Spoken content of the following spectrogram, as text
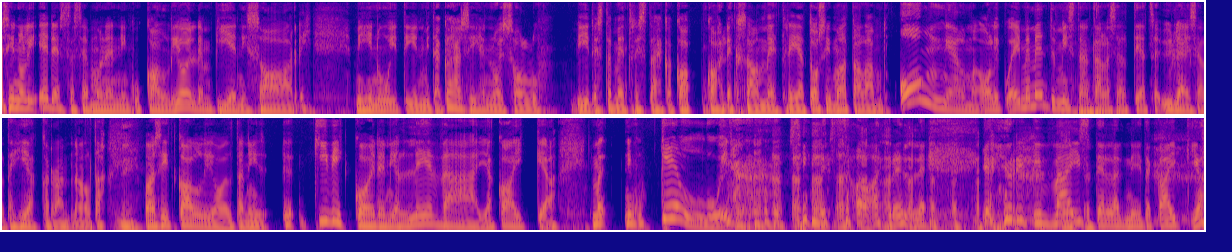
Siinä oli edessä semmoinen niin kuin kallioiden pieni saari, mihin uitiin. Mitäköhän siihen olisi ollut viidestä metristä ehkä ka- kahdeksaan metriä, tosi matalaa. Mutta ongelma oli, kun ei me menty mistään tällaiselta, tiedätkö, yleiseltä hiekkarannalta, Niin. vaan siitä kallioilta, niin kivikkoinen ja levää ja kaikkea. Niin mä niin kuin kelluin sinne saarelle ja yritin väistellä niitä kaikkia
